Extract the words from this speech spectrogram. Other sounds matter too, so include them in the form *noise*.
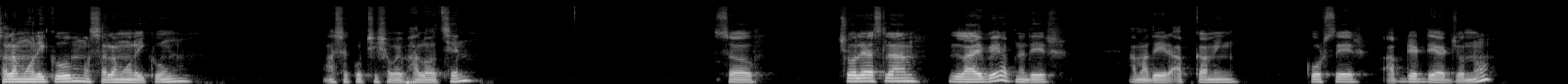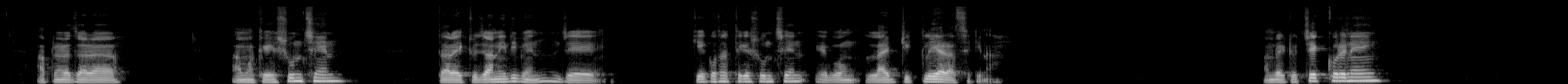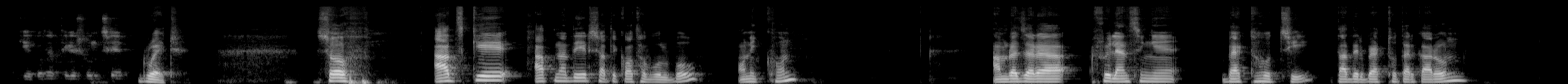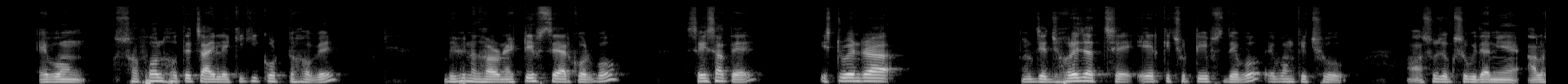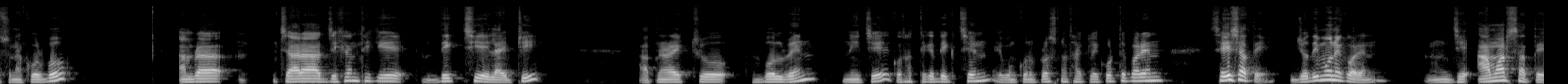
আসসালামু আলাইকুম, আসসালামু আলাইকুম। আশা করছি সবাই ভালো আছেন। সো চলে আসলাম লাইভে আপনাদের আমাদের আপকামিং কোর্সের আপডেট দেওয়ার জন্য। আপনারা যারা আমাকে শুনছেন, তারা একটু জানিয়ে দিবেন যে কে কোথা থেকে শুনছেন এবং লাইভটি ক্লিয়ার আছে কিনা? আমরা একটু চেক করে নেই। থেকে শুনছেন? গ্রেট। সো আজকে আপনাদের সাথে কথা বলব অনেকক্ষণ। আমরা যারা ফ্রিল্যান্সিং এ ব্যর্থ হচ্ছি, তাদের ব্যর্থতার কারণ এবং সফল হতে চাইলে কি, কি করতে হবে? বিভিন্ন ধরনের টিপস শেয়ার করব। সেই সাথে স্টুডেন্টরা যে ঝরে যাচ্ছে এর কিছু টিপস দেব এবং কিছু সুযোগ সুবিধা নিয়ে আলোচনা করব। আমরা যারা যেখান থেকে দেখছি এই লাইভটি, আপনারা একটু বলবেন নিচে কোথা থেকে দেখছেন এবং কোনো প্রশ্ন থাকলে করতে পারেন। সেই সাথে যদি মনে করেন যে আমার সাথে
